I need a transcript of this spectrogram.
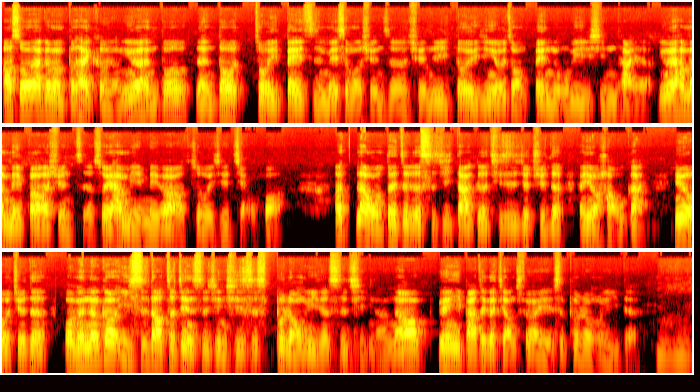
他说那根本不太可能，因为很多人都做一辈子没什么选择的权利，都已经有一种被奴役心态了，因为他们没办法选择，所以他们也没办法做一些讲话。啊，让我对这个司机大哥其实就觉得很有好感，因为我觉得我们能够意识到这件事情其实是不容易的事情啊，然后愿意把这个讲出来也是不容易的。嗯，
